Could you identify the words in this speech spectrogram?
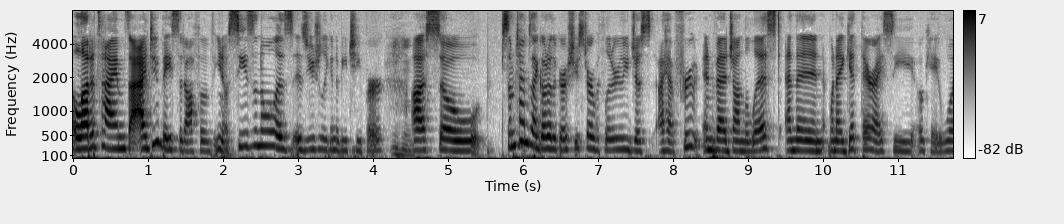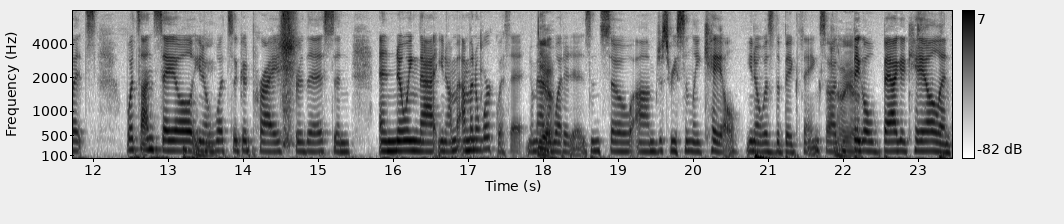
a lot of times I do base it off of, you know, seasonal is, is usually going to be cheaper. Mhm. Uh, so sometimes I go to the grocery store with literally just I have fruit and veg on the list, and then when I get there, I see okay, what's what's on sale, you know, Mhm. what's a good price for this, and and knowing that you know I'm, I'm going to work with it no matter Yeah. what it is. And so um, just recently, kale, you know, was the big thing. So I Oh, a yeah. big old bag of kale and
